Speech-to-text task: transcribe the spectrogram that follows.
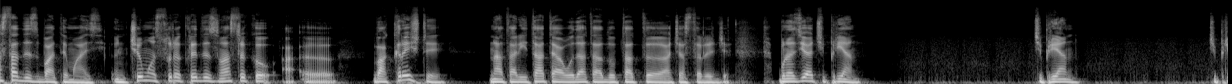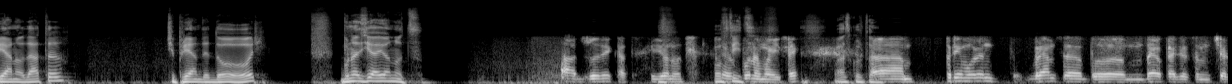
Asta dezbatem azi. În ce măsură credeți noastră că a, a, va crește natalitatea odată adoptată această lege? Bună ziua, Ciprian! Ciprian? Ciprian odată? Ciprian de două ori? Bună ziua, Ionuț! A judecat, Ionut. Poftiți. Bună, Moise. Vă ascultăm. Uh, primul rând, vreau să uh, îmi dai ocazia să-mi cer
